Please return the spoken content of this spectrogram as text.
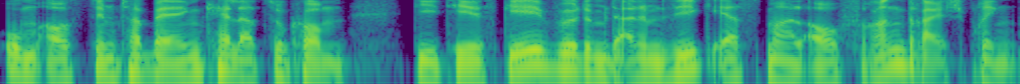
um aus dem Tabellenkeller zu kommen. Die TSG würde mit einem Sieg erstmal auf Rang 3 springen.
